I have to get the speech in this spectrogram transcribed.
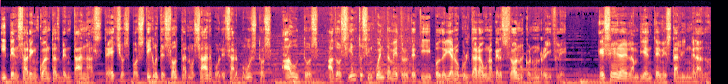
y pensar en cuántas ventanas, techos, postigos de sótanos, árboles, arbustos, autos a 250 metros de ti podrían ocultar a una persona con un rifle. Ese era el ambiente en Stalingrado.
